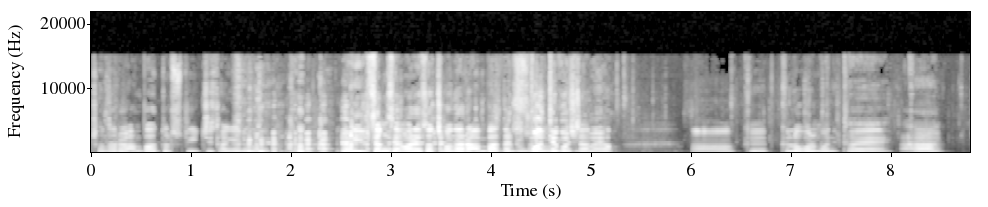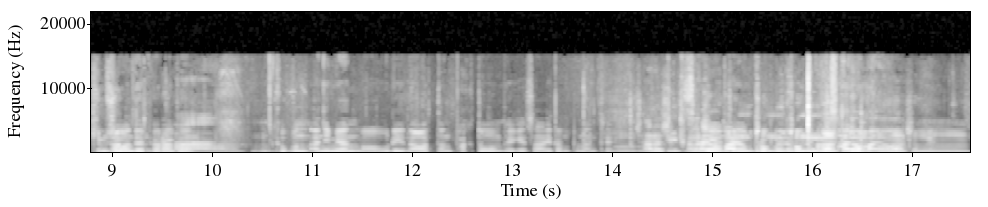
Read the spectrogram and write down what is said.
전화를 안 받을 수도 있지 당연히 우리, 우리 일상생활에서 전화를 안 받을 아, 누구한테 수 거신. 거예요? 어, 그 글로벌 모니터의 아, 그 김수원 대표라고 아, 음, 그분 아니면 뭐 우리 나왔던 박동훈 회계사 이런 분한테 잘하시긴 사요 잘하시긴 마요 전문, 전문가한테 사요 마요. 전화하셨네. 음,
